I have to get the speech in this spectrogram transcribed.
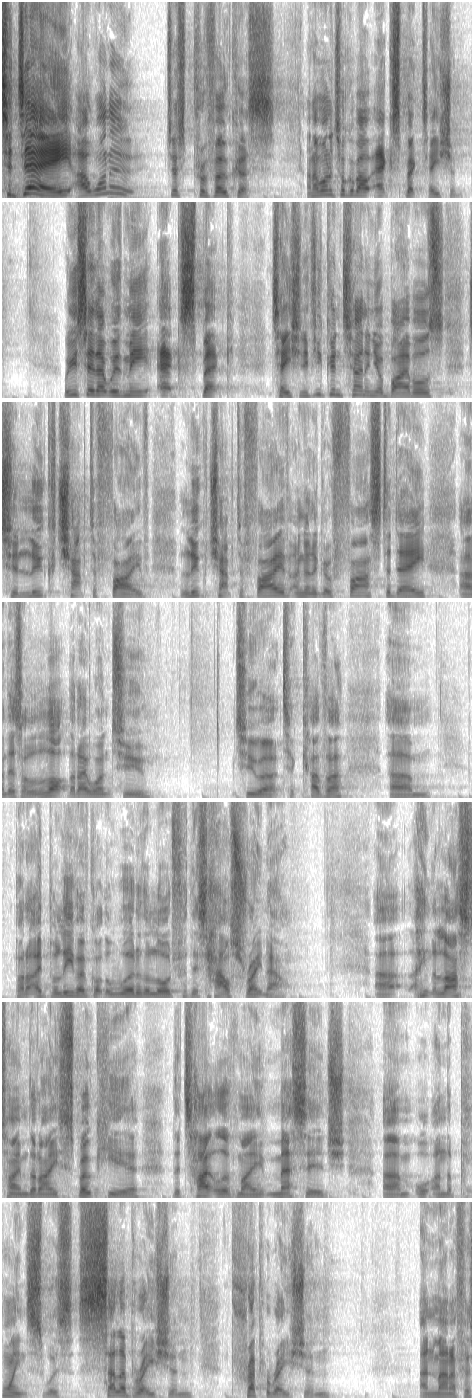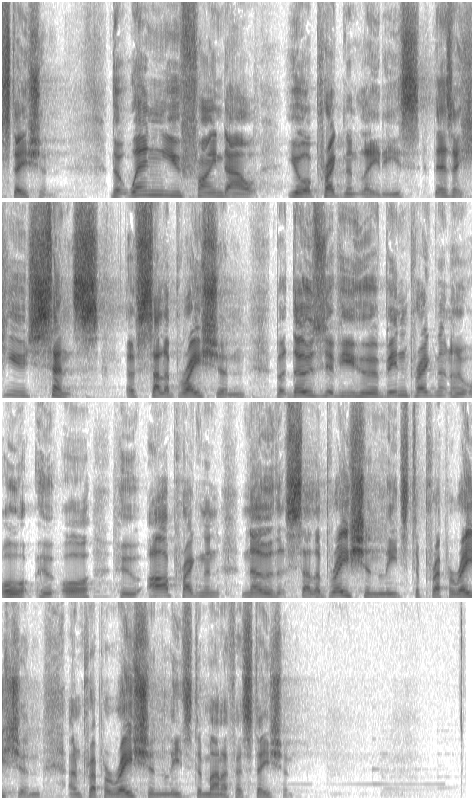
Today, I want to just provoke us, and I want to talk about expectation. Will you say that with me? Expectation. If you can turn in your Bibles to Luke chapter 5. Luke chapter 5, I'm going to go fast today. Uh, there's a lot that I want to, to, uh, to cover, um, but I believe I've got the word of the Lord for this house right now. Uh, I think the last time that I spoke here, the title of my message um, or, and the points was celebration, preparation, and manifestation. That when you find out you're pregnant, ladies, there's a huge sense of celebration. But those of you who have been pregnant or who, or who are pregnant know that celebration leads to preparation, and preparation leads to manifestation.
